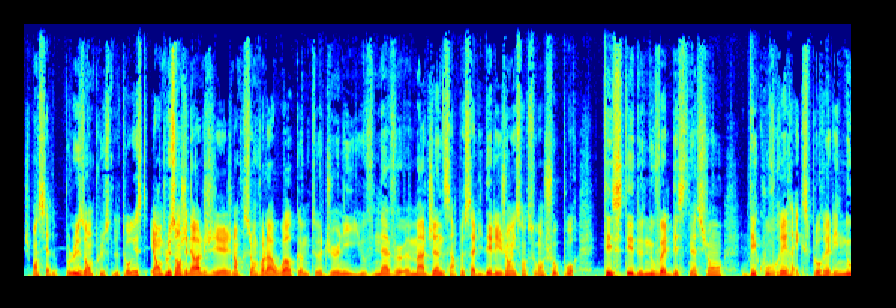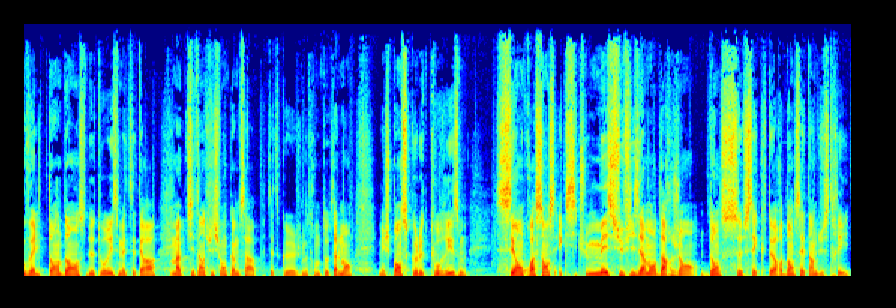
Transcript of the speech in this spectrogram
je pense qu'il y a de plus en plus de touristes. Et en plus, en général, j'ai l'impression, voilà, welcome to a journey you've never imagined, c'est un peu ça l'idée. Les gens, ils sont souvent chauds pour tester de nouvelles destinations, découvrir, explorer les nouvelles tendances de tourisme, etc. Ma petite intuition comme ça, peut-être que je me trompe totalement, mais je pense que le tourisme c'est en croissance et que si tu mets suffisamment d'argent dans ce secteur, dans cette industrie,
